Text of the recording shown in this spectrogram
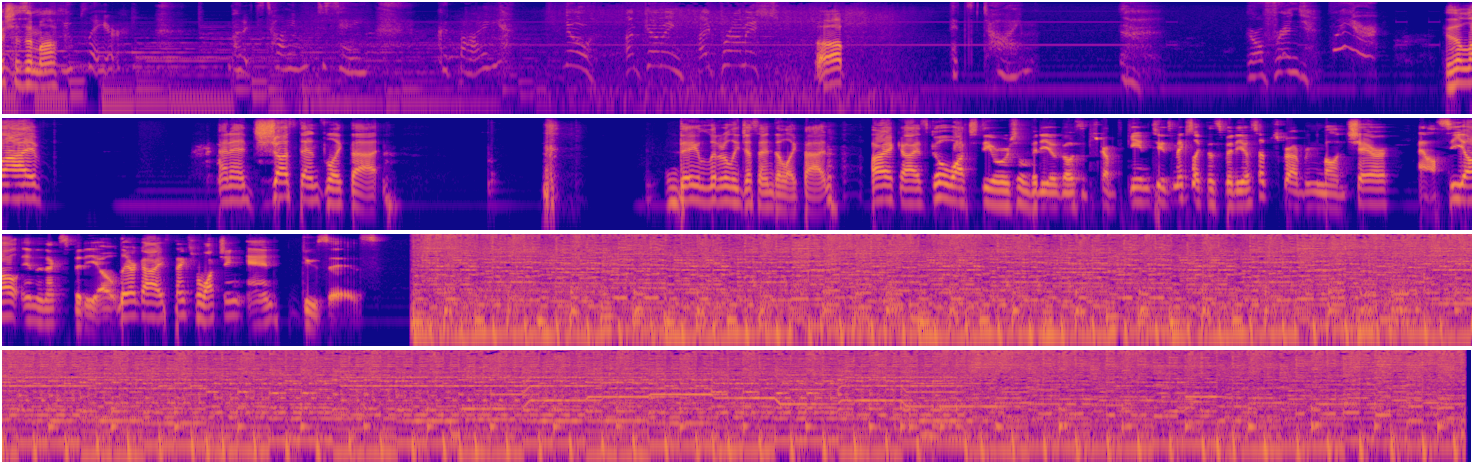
Pushes him off. You player. But it's time to say goodbye. No, I'm coming. I promise. Oh, It's time. Girlfriend. Player! he's alive. And it just ends like that. they literally just ended like that. Alright guys, go watch the original video, go subscribe to GameToons, make sure like this video, subscribe, ring the bell, and share, and I'll see y'all in the next video. There guys, thanks for watching, and deuces.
